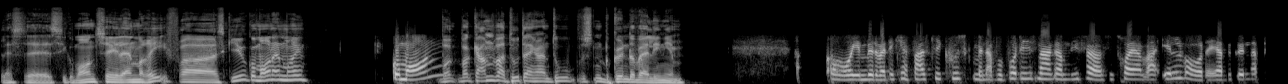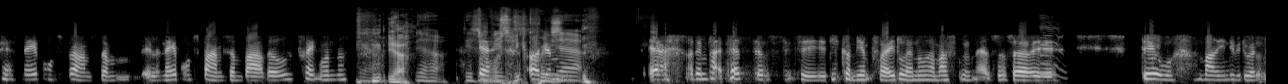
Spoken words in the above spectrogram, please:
Lad os uh, sige godmorgen til Anne-Marie fra Skive. Godmorgen, Anne-Marie. Godmorgen. Hvor, hvor gammel var du, dengang du sådan begyndte at være alene hjemme? Og jamen ved du hvad, det kan jeg faktisk ikke huske, men apropos det, I snakker om lige før, så tror jeg, jeg var 11 år, da jeg begyndte at passe naboens børn, som, eller naboens barn, som bare været tre måneder. Ja. Ja, det er så ja. og crazy. Dem, Ja. ja, og dem passede jeg jo til de kom hjem fra et eller andet om aftenen. Altså, så øh, det er jo meget individuelt.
